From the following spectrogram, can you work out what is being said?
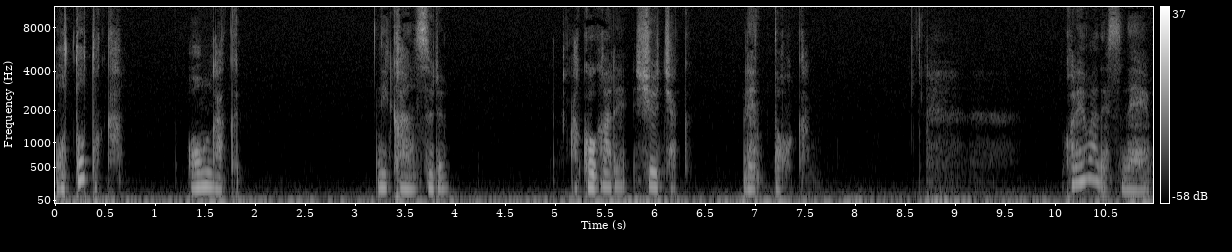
音とか音楽に関する憧れ執着劣等感これはですね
